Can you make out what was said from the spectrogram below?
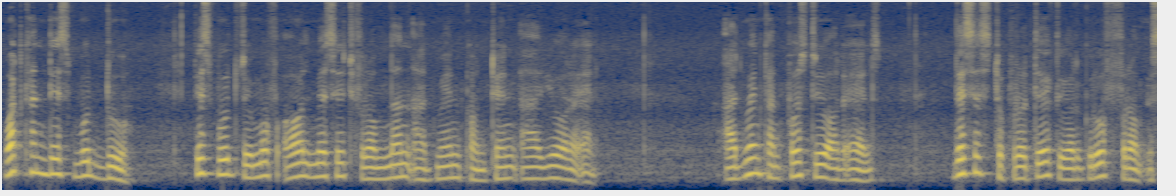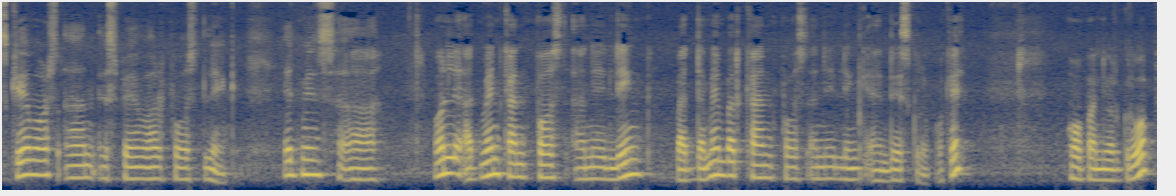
What can this bot do this would remove all message from non-admin content URL. Admin can post URLs. This is to protect your group from scammers and spammer post link. It means uh, only admin can post any link, but the member can post any link in this group. Okay. Open your group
